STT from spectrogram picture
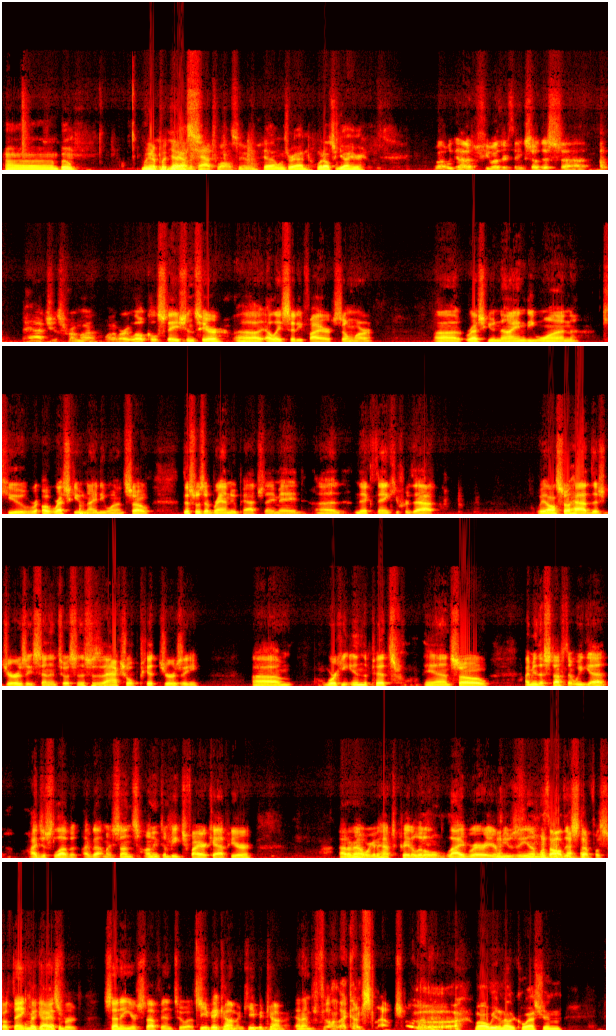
Um, boom. We're going to put that on the patch wall soon. Yeah, that one's rad. What else you got here? Well, we got a few other things. So this uh, patch is from uh, one of our local stations here, uh, LA City Fire, Sylmar, uh, Rescue 91 Q. Oh, Rescue 91. So this was a brand new patch they made. Uh, Nick, thank you for that. We also had this jersey sent in to us, and this is an actual pit jersey, um, working in the pits. And so, I mean, the stuff that we get, I just love it. I've got my son's Huntington Beach fire cap here. I don't know. We're going to have to create a little library or museum with all this stuff. So thank We'll you guys for sending your stuff into us. Keep it coming. Keep it coming. and I'm feeling like I'm slouched. Ugh. Well, we had another question.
